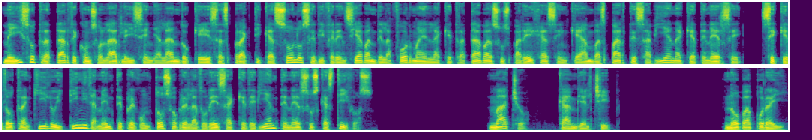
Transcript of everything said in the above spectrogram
me hizo tratar de consolarle y señalando que esas prácticas solo se diferenciaban de la forma en la que trataba a sus parejas en que ambas partes sabían a qué atenerse, se quedó tranquilo y tímidamente preguntó sobre la dureza que debían tener sus castigos. Macho, cambia el chip. No va por ahí.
